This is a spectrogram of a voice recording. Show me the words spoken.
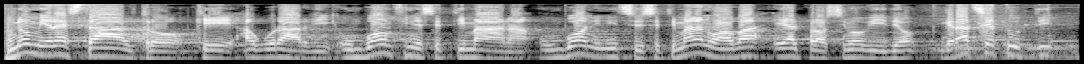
Non mi resta altro che augurarvi un buon fine settimana, un buon inizio di settimana nuova e al prossimo video. Grazie a tutti!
